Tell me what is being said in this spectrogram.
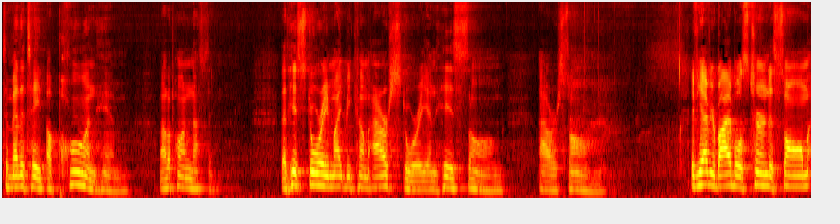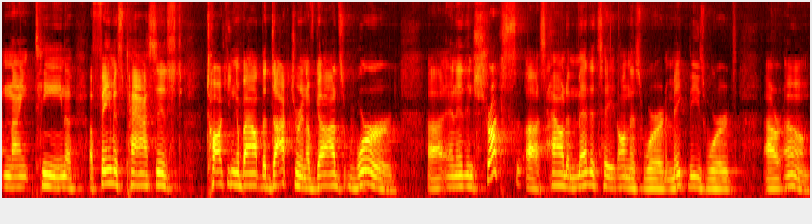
To meditate upon Him, not upon nothing. That His story might become our story and His song our song. If you have your Bibles, turn to Psalm 19, a, a famous passage talking about the doctrine of God's Word. Uh, and it instructs us how to meditate on this Word and make these words our own.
